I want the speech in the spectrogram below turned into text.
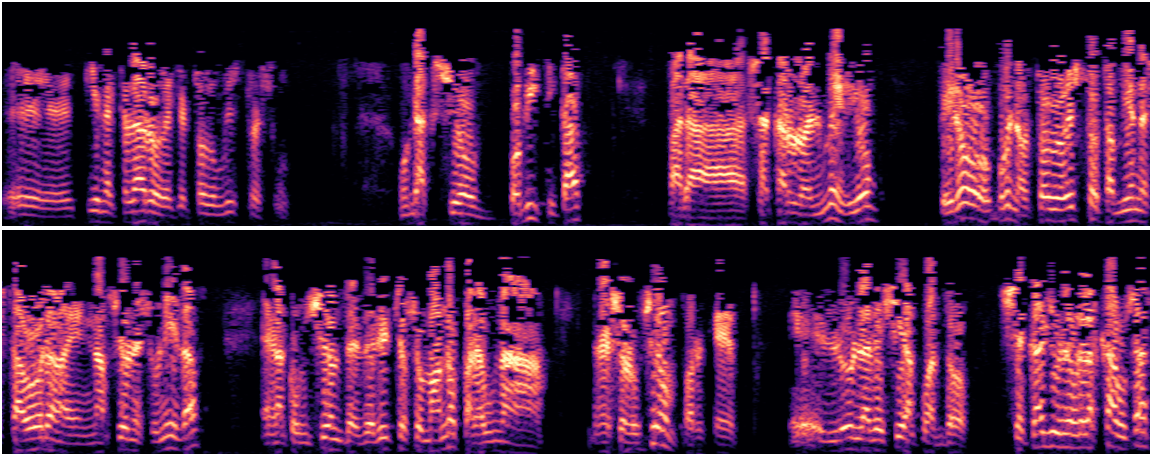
eh, tiene claro de que todo esto es una acción política para sacarlo en medio, pero bueno, todo esto también está ahora en Naciones Unidas, en la Comisión de Derechos Humanos para una resolución, porque eh, Lula decía cuando se cae una de las causas,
